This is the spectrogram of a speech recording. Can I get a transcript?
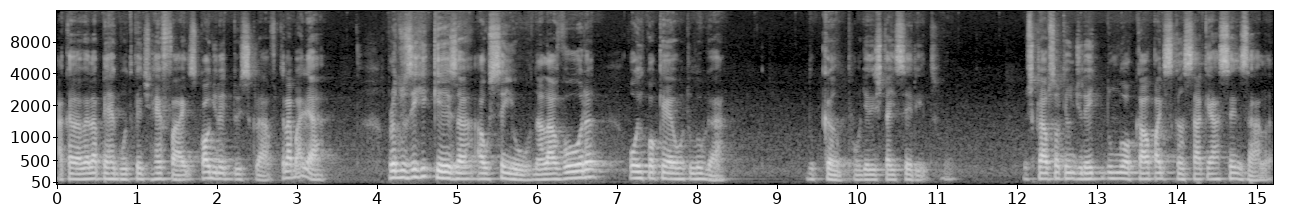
Aquela velha pergunta que a gente refaz: qual o direito do escravo? Trabalhar, produzir riqueza ao Senhor na lavoura ou em qualquer outro lugar do campo onde ele está inserido. O escravo só tem o direito de um local para descansar, que é a senzala,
